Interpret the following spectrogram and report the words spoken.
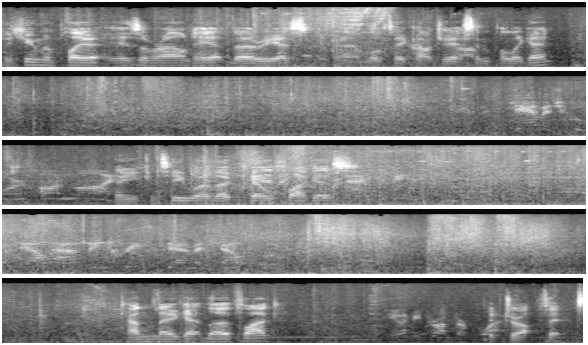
The human player is around here, there he is, and we'll take out J Simple again. Now you can see where the kill flag is. Can they get the flag? They dropped it.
